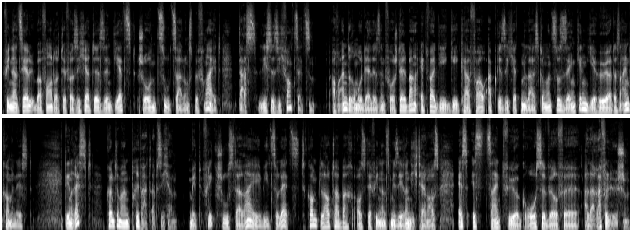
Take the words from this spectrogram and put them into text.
Finanziell überforderte Versicherte sind jetzt schon zuzahlungsbefreit. Das ließe sich fortsetzen. Auch andere Modelle sind vorstellbar, etwa die GKV abgesicherten Leistungen zu senken, je höher das Einkommen ist. Den Rest könnte man privat absichern. Mit Flickschusterei wie zuletzt kommt Lauterbach aus der Finanzmisere nicht heraus. Es ist Zeit für große Würfe aller Raffelhüschen.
